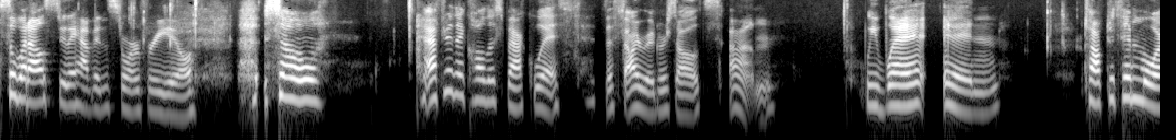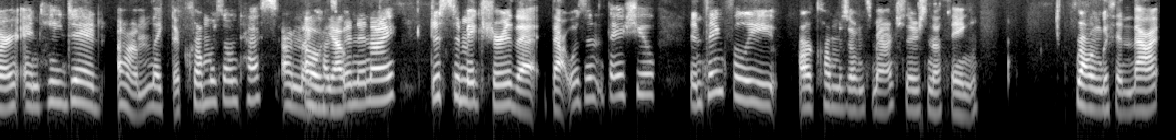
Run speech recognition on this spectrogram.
So what else do they have in store for you? So after they called us back with the thyroid results, um, we went and talked with him more, and he did um like the chromosome test on my Oh, yep. husband and I, just to make sure that that wasn't the issue. And thankfully, our chromosomes match. There's nothing wrong within that.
